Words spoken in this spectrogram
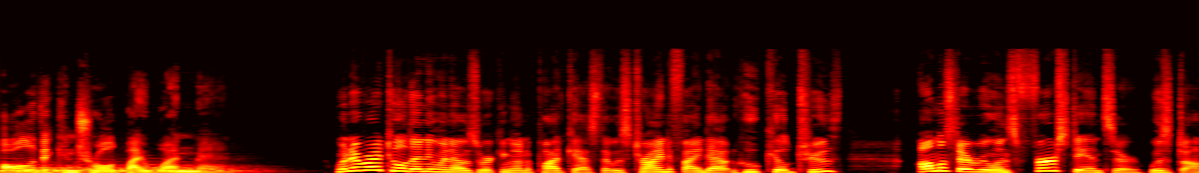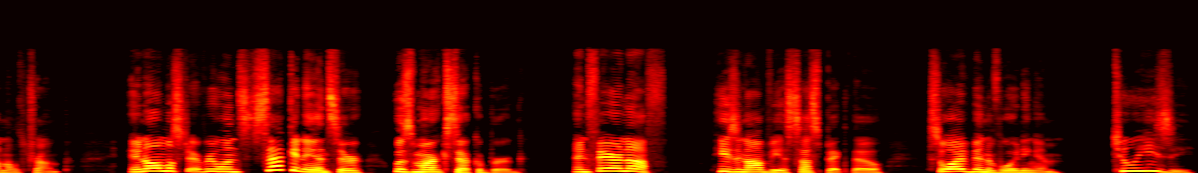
all of it controlled by one man. Whenever I told anyone I was working on a podcast that was trying to find out who killed Truth, almost everyone's first answer was Donald Trump. And almost everyone's second answer was Mark Zuckerberg. And fair enough. He's an obvious suspect, though, so I've been avoiding him. Too easy.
